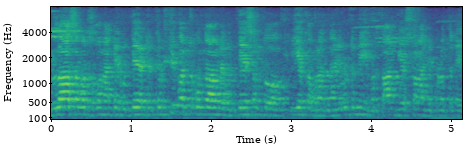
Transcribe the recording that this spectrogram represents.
ఉల్లాసపరచుకుని అంటే ఉద్దే అంటే తృప్తిపరచుకుందామనే ఉద్దేశంతో ఈ యొక్క వ్ర- నడిబుట్టుని వ్రతాన్ని చేస్తానని చెప్పడంతోనే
